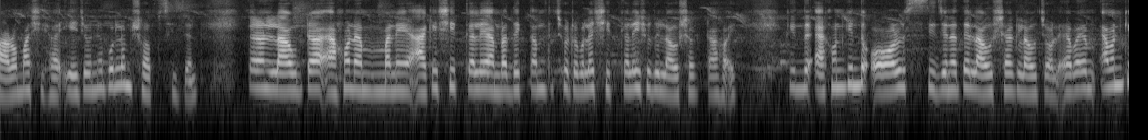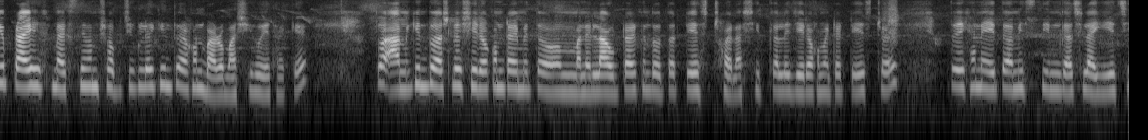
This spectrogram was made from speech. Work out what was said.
বারো মাসই হয় এই জন্য বললাম সব সিজন কারণ লাউটা এখন মানে আগে শীতকালে আমরা দেখতাম তো ছোটোবেলায় শীতকালেই শুধু লাউ শাকটা হয়। কিন্তু এখন কিন্তু অল সিজনেতে লাউ শাক, লাউ চলে। এবার এমনকি প্রায় ম্যাক্সিমাম সবজিগুলোই কিন্তু এখন বারো মাসই হয়ে থাকে। তো আমি কিন্তু আসলে সেরকম টাইমে তো মানে লাউটার কিন্তু অত টেস্ট হয় না। শীতকালে যেরকম একটা টেস্ট হয়। তো এখানে এই তো আমি সিম গাছ লাগিয়েছি।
